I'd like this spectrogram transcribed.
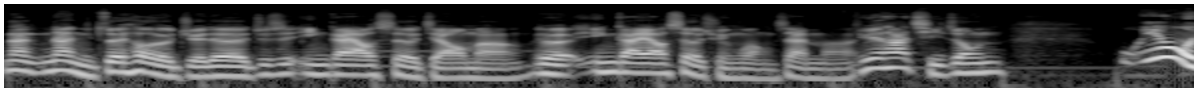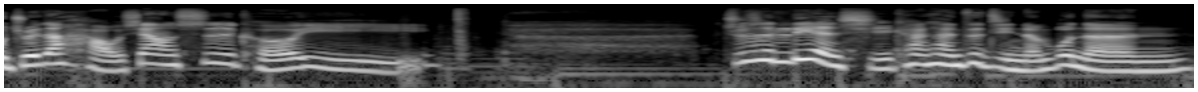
那那你最后有觉得就是应该要社交吗？对，应该要社群网站吗？因为它其中，因为我觉得好像是可以，就是练习看看自己能不能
